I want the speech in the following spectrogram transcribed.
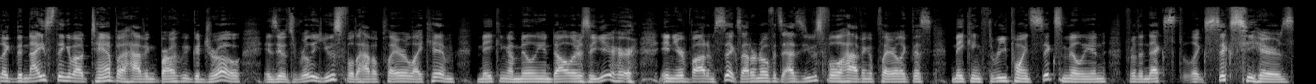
like the nice thing about Tampa having Barclay Goodrow is it's really useful to have a player like him making a million dollars a year in your bottom six. I don't know if it's as useful having a player like this making 3.6 million for the next like six years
